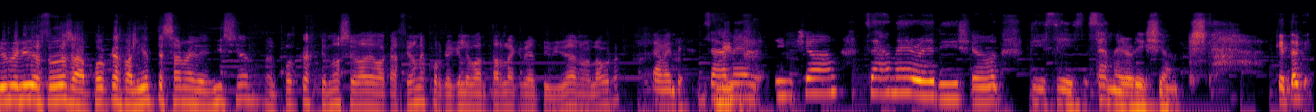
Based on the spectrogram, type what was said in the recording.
Bienvenidos todos a Podcast Valiente Summer Edition, el podcast que no se va de vacaciones porque hay que levantar la creatividad, ¿no, Laura? Exactamente. Summer Edition, Summer Edition, this is Summer Edition. ¿Qué tal?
